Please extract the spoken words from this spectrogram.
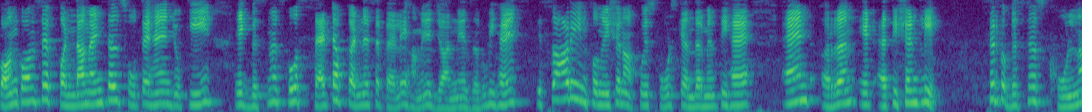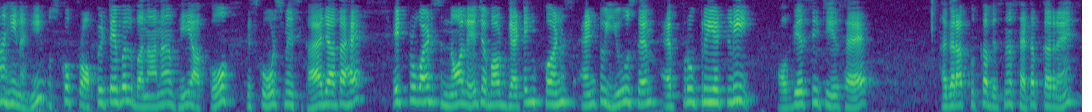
कौन कौन से फंडामेंटल्स होते हैं जो कि एक बिज़नेस को सेटअप करने से पहले हमें जानने ज़रूरी है। ये सारी इंफॉर्मेशन आपको इस कोर्स के अंदर मिलती है एंड रन इट एफिशिएंटली सिर्फ़ बिज़नेस खोलना ही नहीं, उसको प्रॉफिटेबल बनाना भी आपको इस कोर्स में सिखाया जाता है। It provides knowledge about getting funds and to use them appropriately obvious सी चीज़ है, अगर आप खुद का बिज़नेस सेटअप कर रहे हैं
